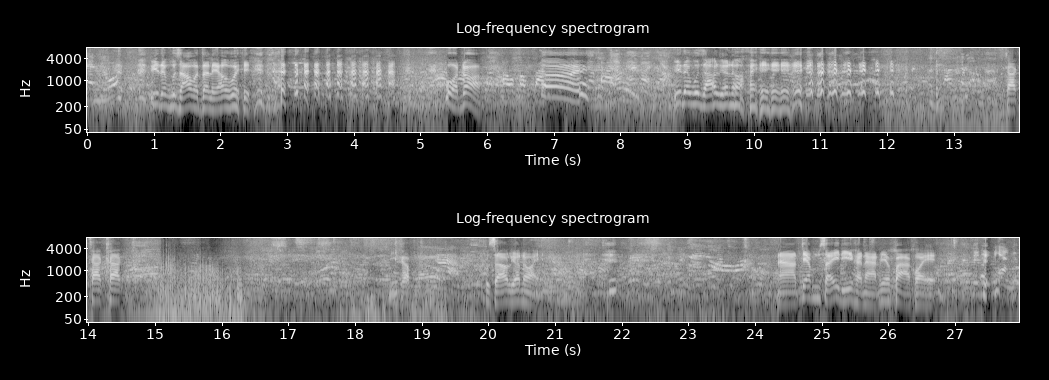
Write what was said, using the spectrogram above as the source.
แมนยูมีแต่ผู้สาวมาแต่แล้วเว้ยโหดเนาะเขาเขาปากเอ้ยจะพาไปหน่อยมีแต่ผู้สาวเหลือหน่อย คักคักคัก ครับ ผู้สาวเหลือหน่อยหน้าแจ่มใสดีขนาดมีฝ่าคอยไม่แห้งเลย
